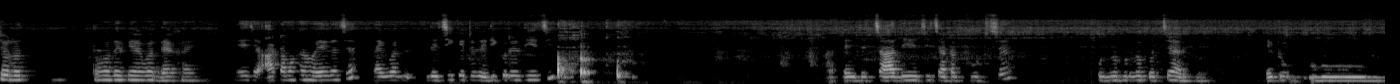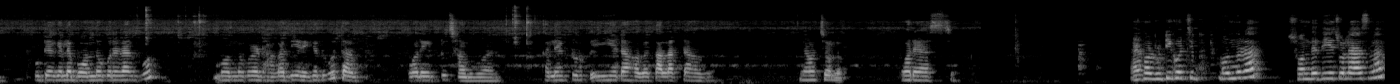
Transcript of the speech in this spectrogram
চলো তোমাদেরকে একবার দেখাই। এই যে আটা মাখা হয়ে গেছে, একবার লেচি কেটে রেডি করে দিয়েছি। আর এই যে চা দিয়েছি, চাটা ফুটছে, ফুটবে ফুটবে করছে আর কি। একটু ফুটে গেলে বন্ধ করে রাখব, বন্ধ করে ঢাকা দিয়ে রেখে দেবো, তারপরে একটু ছাকবো আর তাহলে একটু ইয়েটা হবে কালারটা হবে। নাও, চলো, পরে আসছি। এখন রুটি করছি, বন্ধুরা, সন্ধে দিয়ে চলে আসলাম,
